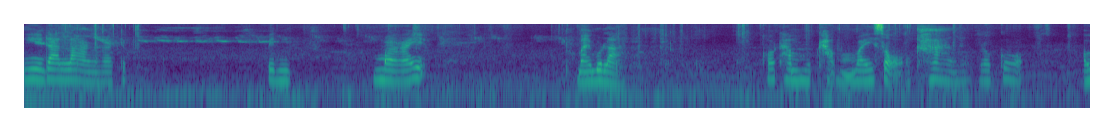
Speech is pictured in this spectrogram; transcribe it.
นี่ด้านล่างนะคะจะเป็นไม้ ไม้โบราณ เขาทำค้ำไว้สองข้าง แล้วก็เอา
